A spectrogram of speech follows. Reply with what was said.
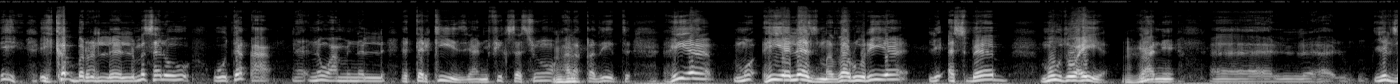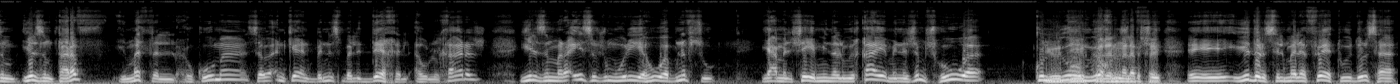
يكبر المسألة وتقع نوع من التركيز يعني fixation على قضية هي هي لازمة ضرورية لأسباب موضوعية. يعني آه يلزم يلزم طرف يمثل الحكومة سواء كان بالنسبة للداخل أو للخارج يلزم رئيس الجمهورية هو بنفسه يعمل شيء من الوقاية ما ينجمش هو كل يوم يخرج يدرس الملفات ويدرسها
